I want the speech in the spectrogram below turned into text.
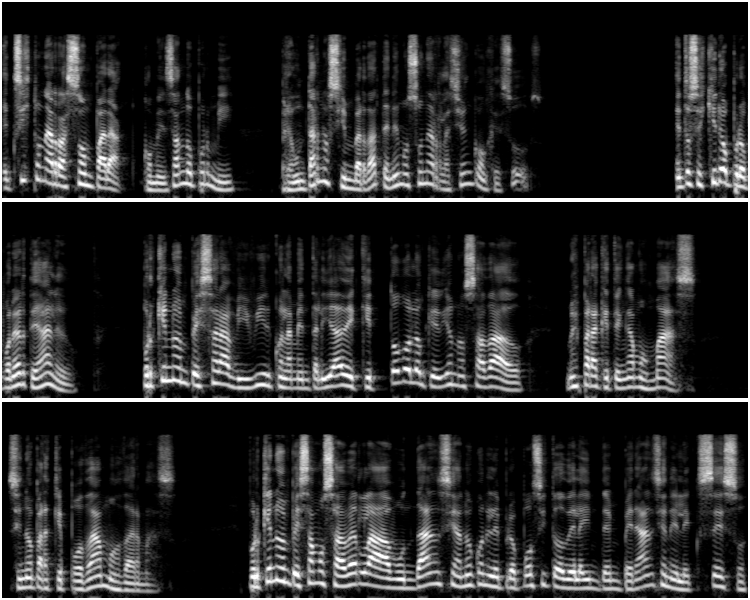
existe una razón para, comenzando por mí, preguntarnos si en verdad tenemos una relación con Jesús. Entonces quiero proponerte algo. ¿Por qué no empezar a vivir con la mentalidad de que todo lo que Dios nos ha dado no es para que tengamos más, sino para que podamos dar más? ¿Por qué no empezamos a ver la abundancia no con el propósito de la intemperancia en el exceso,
